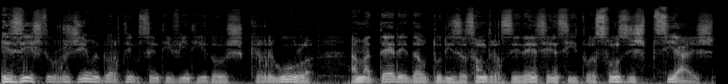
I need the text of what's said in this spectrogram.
existe o regime do artigo 122 que regula a matéria da autorização de residência em situações especiais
